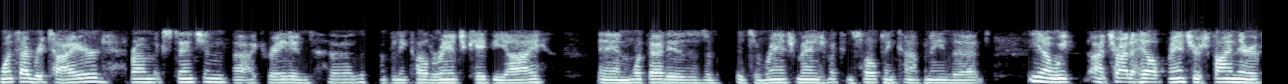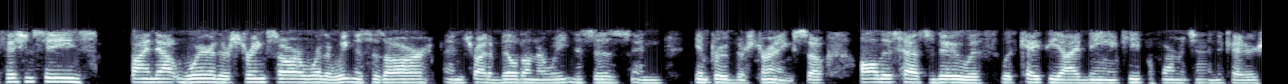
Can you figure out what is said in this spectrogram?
Once I retired from Extension, uh, I created uh, the company called Ranch KPI, and what that is is a it's a ranch management consulting company that you know we I try to help ranchers find their efficiencies, find out where their strengths are, where their weaknesses are, and try to build on their weaknesses and improve their strengths. So all this has to do with with KPI being a key performance indicators.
